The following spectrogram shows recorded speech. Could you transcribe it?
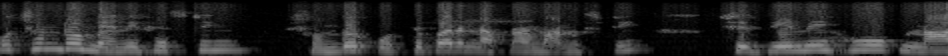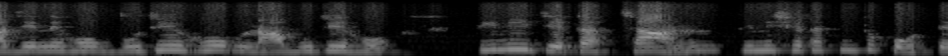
প্রচণ্ড ম্যানিফেস্টিং সুন্দর করতে পারেন আপনার মানুষটি। সে জেনে হোক, না জেনে হোক, বুঝে হোক, না বুঝে হোক তিনি যেটা চান, তিনি সেটা কিন্তু করতে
